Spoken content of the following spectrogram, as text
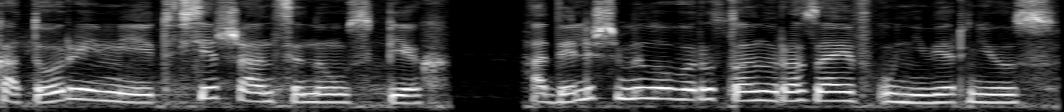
которые имеют все шансы на успех. Аделя Шамилова, Руслан Уразаев, Univer News.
